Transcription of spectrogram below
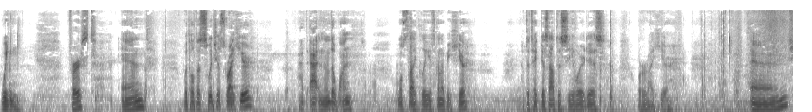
wing first. And with all the switches right here, I have to add another one. Most likely it's going to be here. I have to take this out to see where it is. Or right here. And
